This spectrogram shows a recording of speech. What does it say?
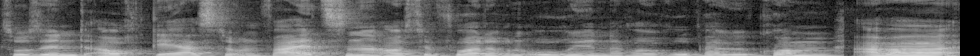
So sind auch Gerste und Weizen aus dem vorderen Orient nach Europa gekommen. Aber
